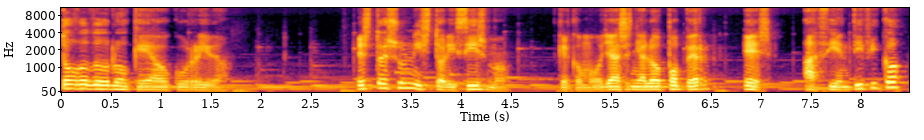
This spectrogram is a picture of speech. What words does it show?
todo lo que ha ocurrido. Esto es un historicismo que, como ya señaló Popper, es acientífico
